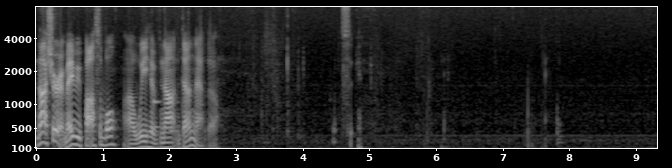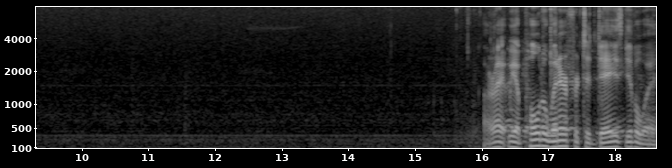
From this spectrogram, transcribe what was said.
not sure, it may be possible. Uh, we have not done that though. Let's see. All right, we have pulled a winner for today's giveaway.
